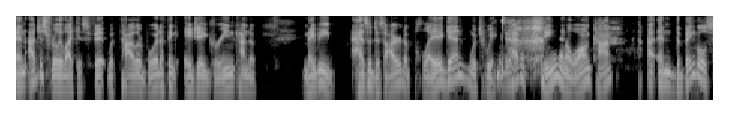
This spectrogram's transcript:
And I just really like his fit with Tyler Boyd. I think AJ Green kind of maybe has a desire to play again, which we yeah. haven't seen in a long time. Uh, and the Bengals,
